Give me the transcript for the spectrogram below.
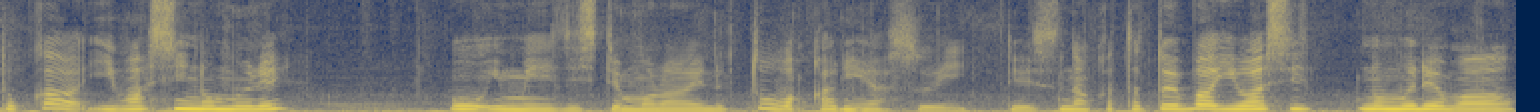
とかイワシの群れをイメージしてもらえると分かりやすいです。なんか例えばイワシの群れは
